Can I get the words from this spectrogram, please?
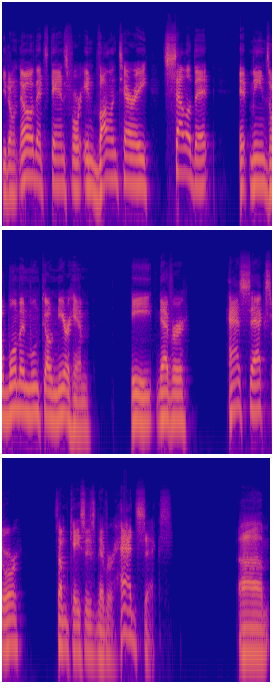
you don't know, that stands for involuntary celibate it means a woman won't go near him. He never has sex, or some cases never had sex. Um,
